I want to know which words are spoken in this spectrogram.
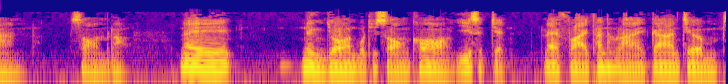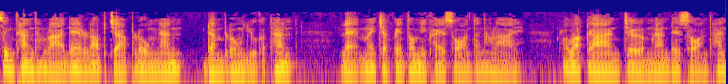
ารย์สอนเรา ใน หนึ่งยอนบทที่สองข้อยี่สิบเจ็ดและฝ่ายท่านทั้งหลายการเจิม ซึ่งท่านทั้งหลายได้รับจากพระองค์นั้นดำรงอยู่กับท่าน และไม่จำเป็นต้องมีใครสอนท่านทั้งหลาย เพราะว่าการเจิมนั้นได้สอนท่าน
